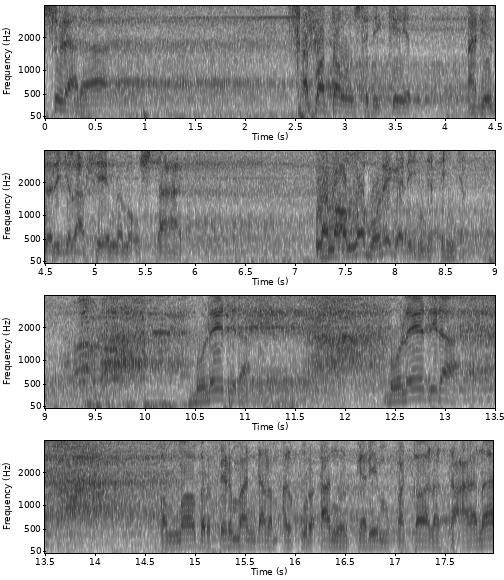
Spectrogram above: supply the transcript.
Saudara Saya potong sedikit. Tadi udah dijelasin nama Ustaz. Nama Allah boleh gak diinjak-injak? Boleh tidak? Boleh tidak? Allah berfirman dalam Al-Quranul Karim Faqala ta'ala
